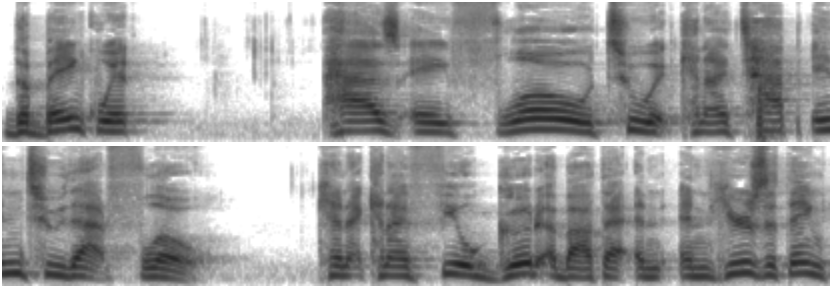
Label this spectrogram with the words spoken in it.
the banquet has a flow to it. Can I tap into that flow? Can I can I feel good about that? And and here's the thing,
